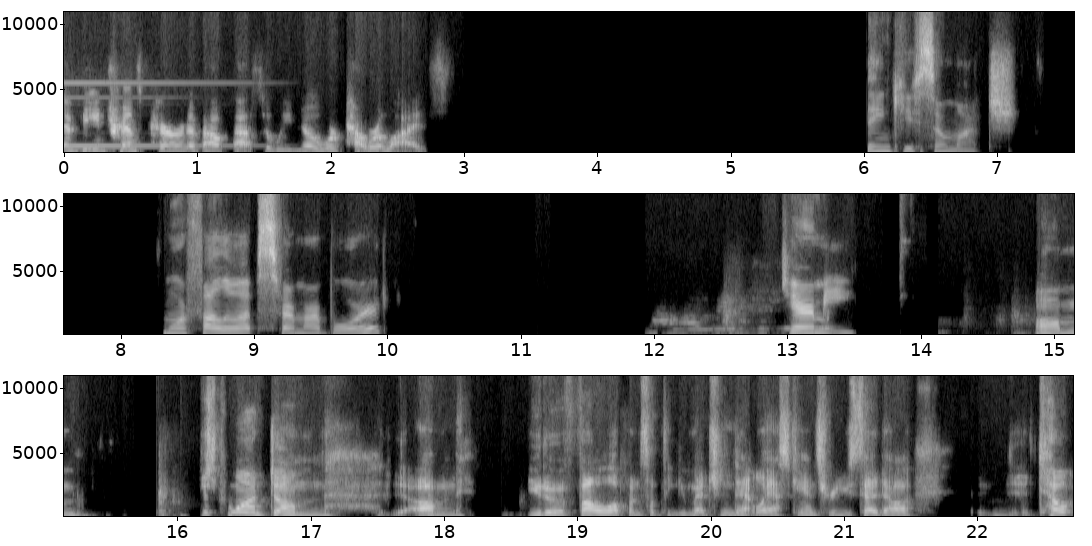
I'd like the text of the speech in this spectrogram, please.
and being transparent about that so we know where power lies. Thank you so much. More follow-ups from our board? Jeremy. Um, just want um, um, you to follow up on something you mentioned that last answer. You said uh, tell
